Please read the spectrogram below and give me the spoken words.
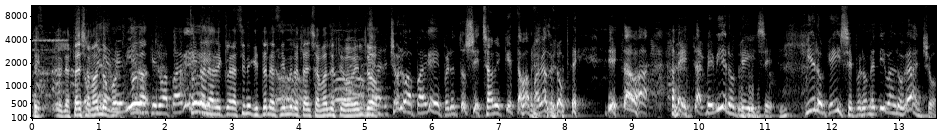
Eh, lo están llamando por todas las declaraciones que están haciendo lo están llamando en este momento. yo lo apagué, pero entonces, ¿sabes qué? Estaba apagado y lo estaba, me vieron qué hice. Vieron qué hice, pero me en los ganchos.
